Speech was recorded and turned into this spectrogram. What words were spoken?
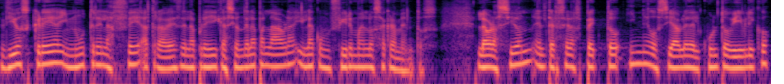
Dios crea y nutre la fe a través de la predicación de la palabra y la confirma en los sacramentos. La oración, el tercer aspecto innegociable del culto bíblico,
